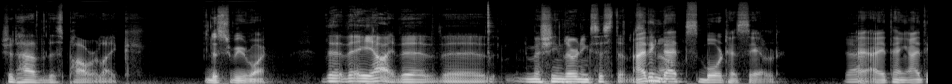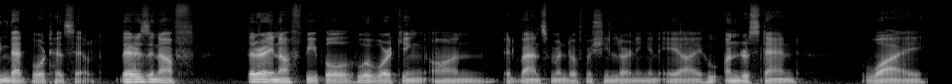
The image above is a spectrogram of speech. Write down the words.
should have this power like distribute what the the ai the the machine learning systems i think know? that boat has sailed yeah. I, I, think i think that boat has sailed There yeah. is enough there are enough people who are working on advancement of machine learning and ai who understand why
